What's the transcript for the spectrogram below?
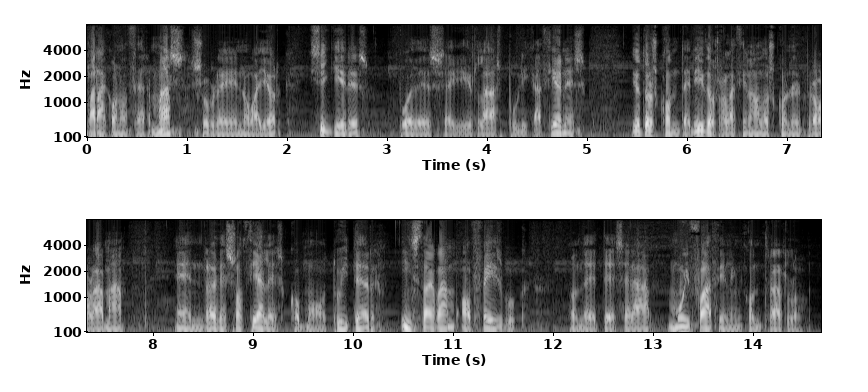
Para conocer más sobre Nueva York, si quieres, puedes seguir las publicaciones y otros contenidos relacionados con el programa en redes sociales como Twitter, Instagram o Facebook, donde te será muy fácil encontrarlo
